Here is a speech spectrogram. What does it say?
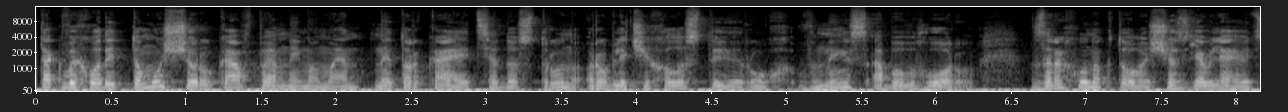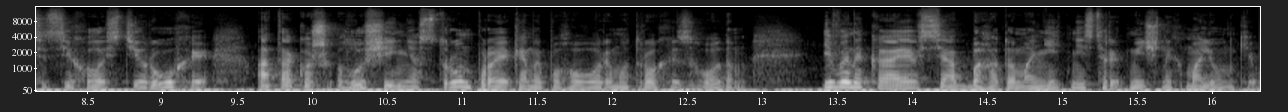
Так виходить тому, що рука в певний момент не торкається до струн, роблячи холостий рух вниз або вгору. За рахунок того, що з'являються ці холості рухи, а також глушіння струн, про яке ми поговоримо трохи згодом, і виникає вся багатоманітність ритмічних малюнків.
